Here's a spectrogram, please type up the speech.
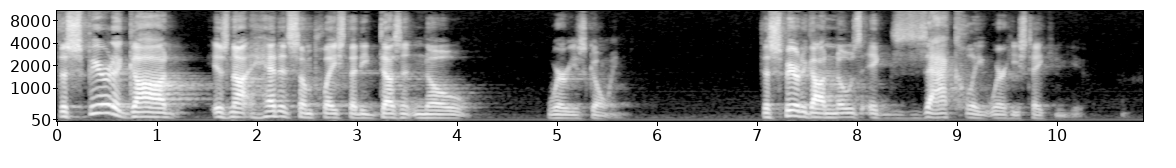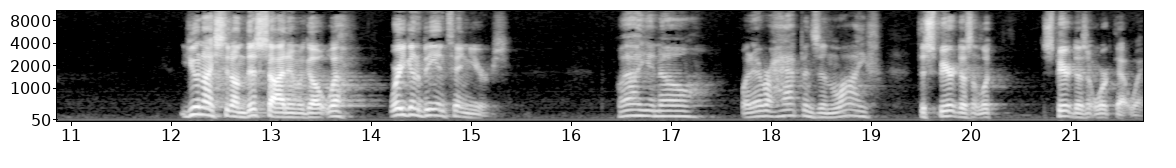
The Spirit of God is not headed someplace that he doesn't know where he's going. The Spirit of God knows exactly where He's taking you. You and I sit on this side and we go, Well, where are you going to be in 10 years? Well, you know, whatever happens in life, the Spirit doesn't look, Spirit doesn't work that way.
